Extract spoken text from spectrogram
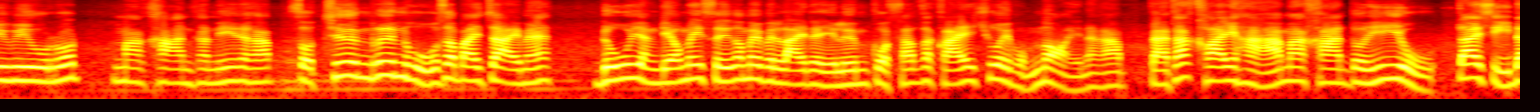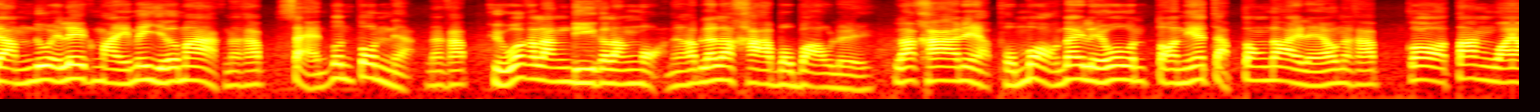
รีวิวรถมาคารคันนี้นะครับสดชื่นรื่นหูสบายใจไหม ดูอย่างเดียวไม่ซื้อก็ไม่เป็นไรแต่อย่าลืมกด Subscribe ช่วยผมหน่อยนะครับ แต่ถ้าใครหามาคารตัวนี้อยู่ ได้สีดำด้วยเลขไม่ไม่เยอะมากนะครับ แสนต้นๆเนี่ยนะครับถือว่ากำลังดีกำลังเหมาะนะครับ และราคาเบาๆเลย ราคาเนี่ยผมบอกได้เลยว่าตอนนี้จับต้องได้แล้วนะครับก็ตั้งไว้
